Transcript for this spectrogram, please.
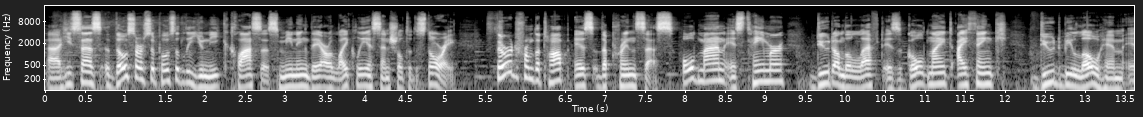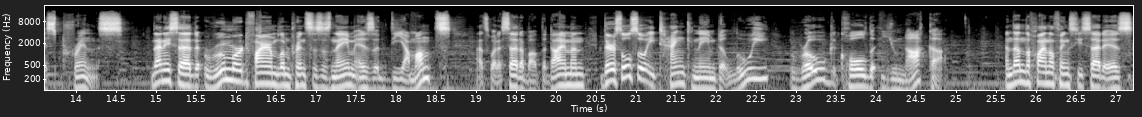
Uh, he says, those are supposedly unique classes, meaning they are likely essential to the story. Third from the top is the princess. Old man is Tamer, dude on the left is Gold Knight, I think. Dude below him is Prince. Then he said, rumored Fire Emblem princess's name is Diamant. That's what I said about the diamond. There's also a tank named Louis, rogue called Yunaka. And then the final things he said is,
